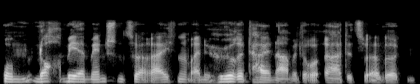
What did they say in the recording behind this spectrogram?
um noch mehr Menschen zu erreichen, um eine höhere Teilnahmerate zu erwirken.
